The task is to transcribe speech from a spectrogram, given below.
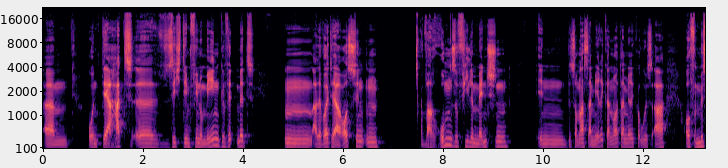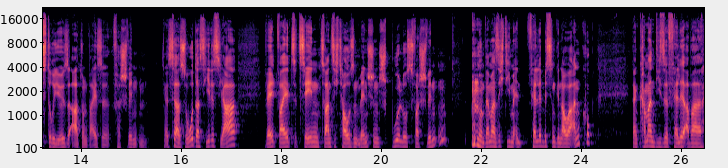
Ähm, und der hat äh, sich dem Phänomen gewidmet, also er wollte herausfinden, warum so viele Menschen in besonders Amerika, Nordamerika, USA auf mysteriöse Art und Weise verschwinden. Es ist ja so, dass jedes Jahr weltweit 10.000, 20.000 Menschen spurlos verschwinden. Und wenn man sich die Fälle ein bisschen genauer anguckt, dann kann man diese Fälle aber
